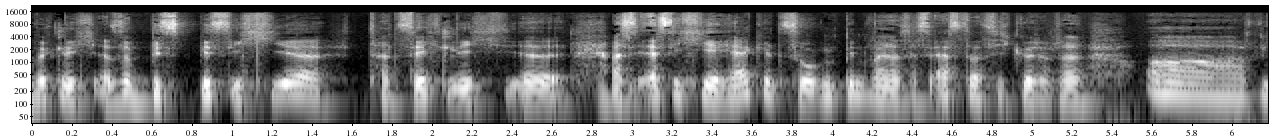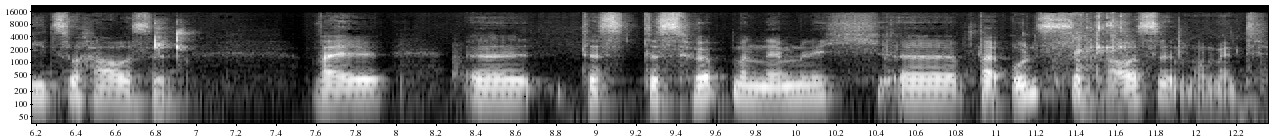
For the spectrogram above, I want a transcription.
wirklich, also bis, bis ich hier tatsächlich, äh, also als ich hierher gezogen bin, war das das erste, was ich gehört habe, oh, wie zu Hause. Weil äh, das, das hört man nämlich äh, bei uns zu Hause. Moment,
